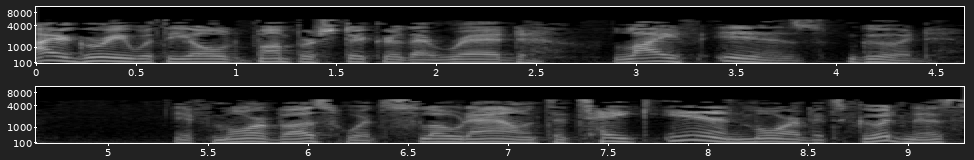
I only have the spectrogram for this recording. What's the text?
I agree with the old bumper sticker that read, Life is good. If more of us would slow down to take in more of its goodness,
